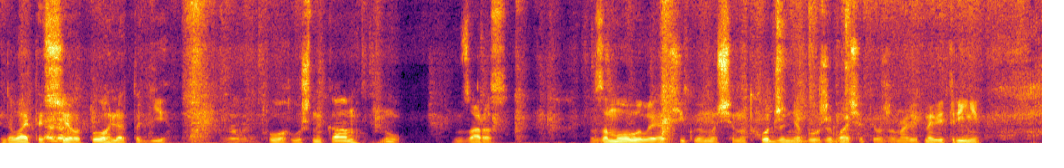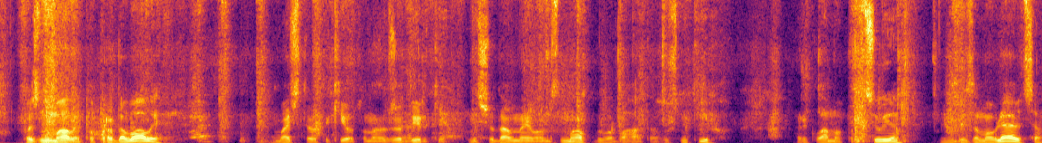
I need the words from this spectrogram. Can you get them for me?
давайте ще от огляд тоді по глушникам. Ну, зараз замовили, очікуємо ще надходження, бо вже бачите, вже навіть на вітріні познімали, попродавали. Бачите, отакі от у нас вже дирки. Нещодавно я вам знімав, було багато глушників. Реклама працює, люди замовляються.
